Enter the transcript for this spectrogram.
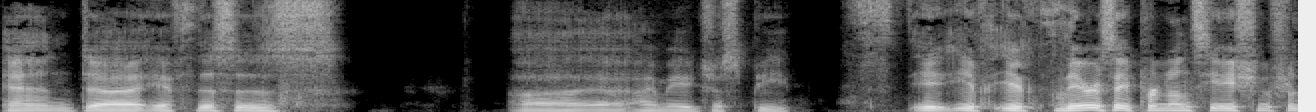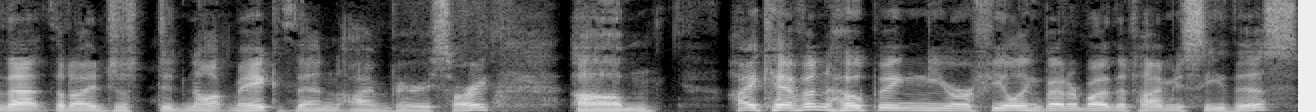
and uh, if this is, uh, I may just be. If if there's a pronunciation for that that I just did not make, then I'm very sorry. Um, Hi, Kevin. Hoping you're feeling better by the time you see this.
